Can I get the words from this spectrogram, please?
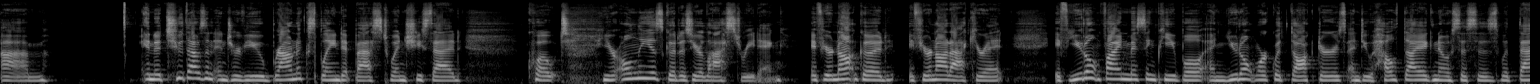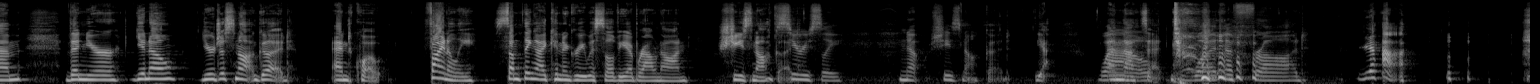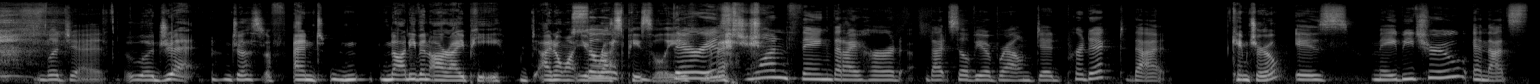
um in a 2000 interview brown explained it best when she said quote you're only as good as your last reading. If you're not good if you're not accurate if you don't find missing people and you don't work with doctors and do health diagnoses with them then you're you know you're just not good end quote. Finally something i can agree with sylvia brown on she's not good. Seriously, no, she's not good. yeah. Wow, and that's it. What a fraud. yeah Legit. legit just a and n- not even rip i don't want you to rest peacefully There is bitch. one thing that I heard that Sylvia Brown did predict that came true is maybe true, and that's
